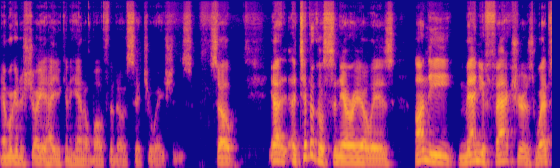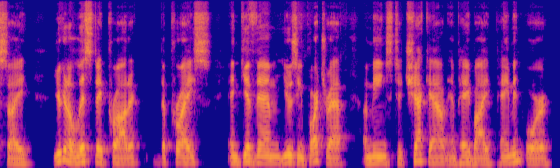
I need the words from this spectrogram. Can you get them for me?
And we're going to show you how you can handle both of those situations. So, yeah, a typical scenario is on the manufacturer's website, you're going to list a product, the price, and give them using PartTrap a means to check out and pay by payment or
